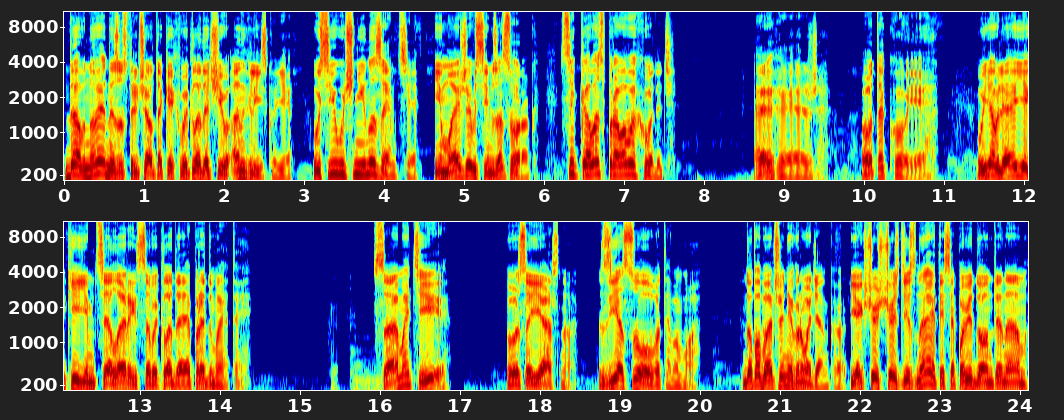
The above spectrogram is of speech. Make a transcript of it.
Давно я не зустрічав таких викладачів англійської. Усі учні іноземці, і майже всім за сорок. Цікава справа виходить. Еге ж, отакої. Уявляю, які їм ця Лариса викладає предмети. Саме ті. Усе ясно. З'ясовуватимемо. До побачення, громадянко. Якщо щось дізнаєтеся, повідомте нам.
